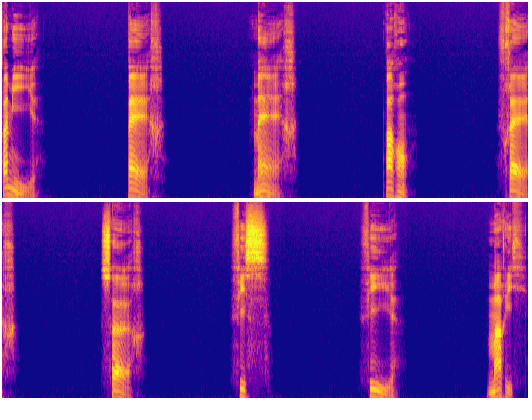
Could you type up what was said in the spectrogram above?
famille, père, mère, parents, frère, sœur, fils, fille, mari,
